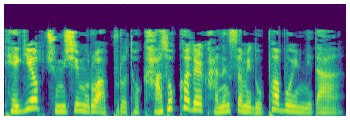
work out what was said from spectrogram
대기업 중심으로 앞으로 더 가속화될 가능성이 높아 보입니다.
